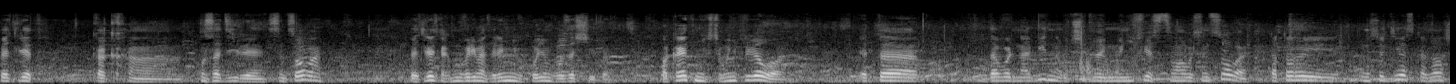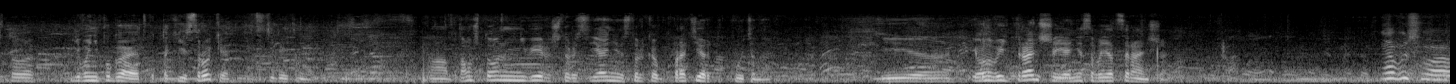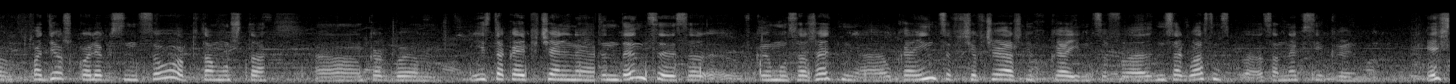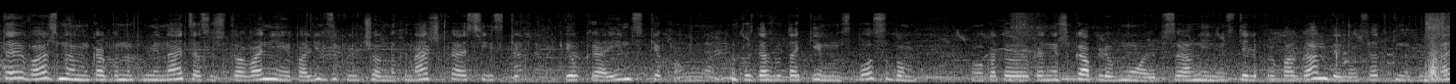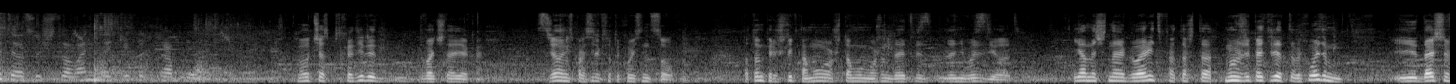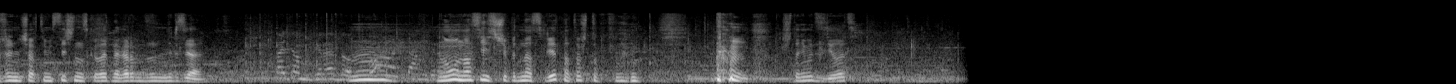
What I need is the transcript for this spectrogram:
Пять лет, как э, посадили Сенцова, пять лет, как мы время от времени выходим в его защиту. Пока это ни к чему не привело. Это довольно обидно, учитывая манифест самого Сенцова, который на суде сказал, что его не пугают вот такие сроки 20-летние, а, потому что он не верит, что россияне столько протерпят Путина. И, э, и он выйдет раньше, и они освободятся раньше. Я вышла в поддержку Олега Сенцова, потому что э, как бы есть такая печальная тенденция в Крыму сажать э, украинцев, еще вчерашних украинцев, э, не согласных с, с аннексией Крыма. Я считаю важным как бы напоминать о существовании политзаключенных наших российских, и украинских, пусть даже таким способом, который, конечно, капля в море по сравнению с телепропагандой, но все-таки напоминать о существовании таких вот проблем. Ну вот сейчас подходили два человека. Сначала они спросили, кто такой Сенцов. Потом перешли к тому, что мы можем для, этого, для него сделать. Я начинаю говорить про то, что мы уже пять лет выходим, и дальше уже ничего оптимистичного сказать, наверное, нельзя. Пойдем в городок. Mm. Ну, у нас есть еще 15 лет на то, чтобы что-нибудь сделать.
